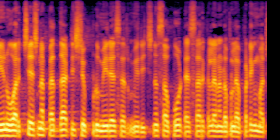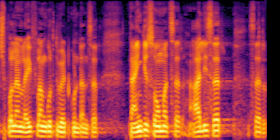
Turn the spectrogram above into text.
నేను వర్క్ చేసిన పెద్ద ఆర్టిస్ట్ ఎప్పుడు మీరే సార్. మీరు ఇచ్చిన సపోర్ట్ ఎస్ఆర్ కళ్యాణ్ డబ్బులు ఎప్పటికీ మర్చిపోలేను లైఫ్ లాంగ్ గుర్తుపెట్టుకుంటాను sir. Thank you so much sir. Ali sir sir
